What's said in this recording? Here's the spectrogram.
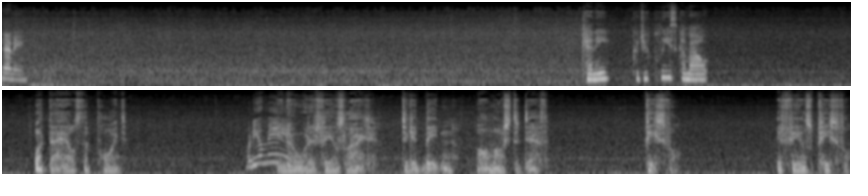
Kenny. Kenny, could you please come out? What the hell's the point? What do you mean? You know what it feels like to get beaten almost to death. Peaceful. It feels peaceful.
